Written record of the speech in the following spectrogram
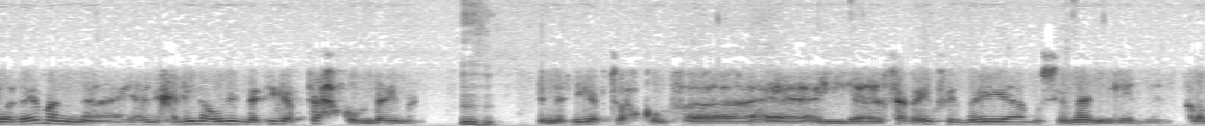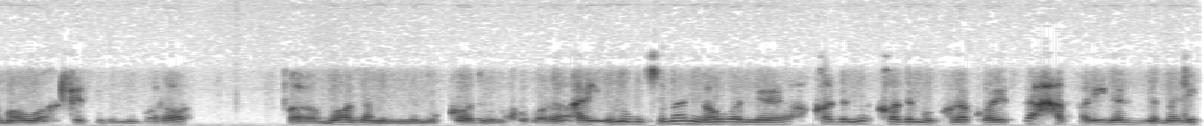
هو دايما يعني خلينا أقول النتيجة بتحكم دايما. النتيجة بتحكم. فال 70% موسيماني لأن طالما هو كسب المباراة فمعظم النقاد والخبراء هيقولوا موسيماني هو اللي قاد قاد المباراة كويس سحب فريق نادي الزمالك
